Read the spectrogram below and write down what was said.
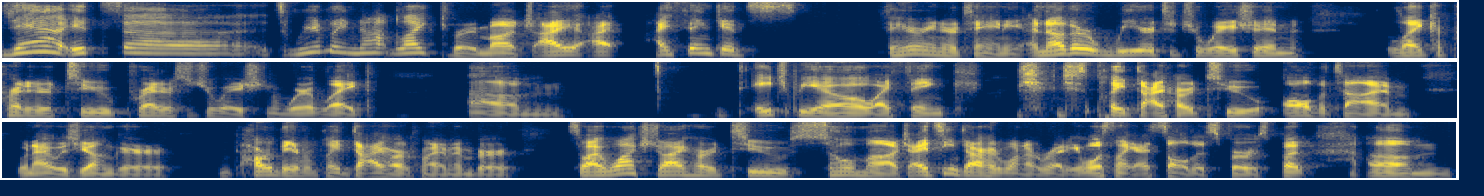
yeah, it's uh, it's weirdly not liked very much. I I, I think it's very entertaining. Another weird situation, like a Predator 2 Predator situation, where like um HBO, I think, just played Die Hard 2 all the time when I was younger. Hardly ever played Die Hard from I remember. So I watched Die Hard 2 so much. I'd seen Die Hard 1 already. It wasn't like I saw this first, but um,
